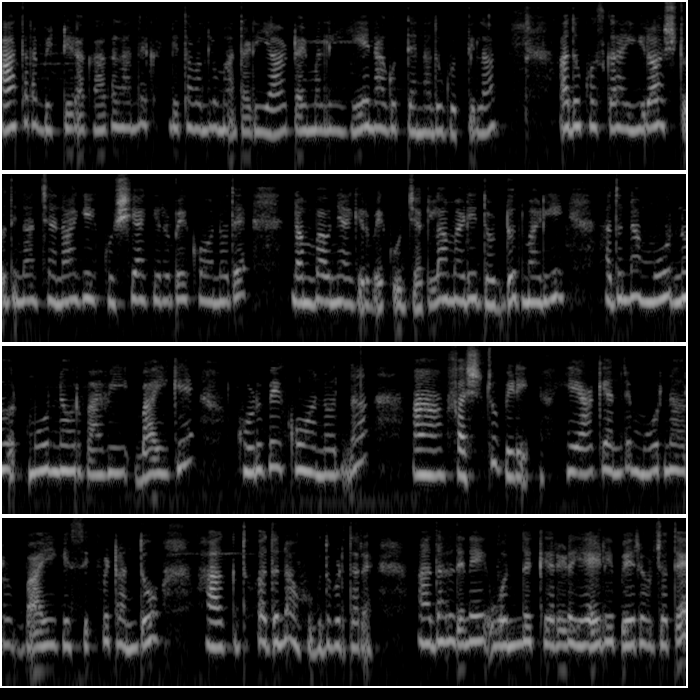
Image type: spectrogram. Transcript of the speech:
ಆ ಥರ ಬಿಟ್ಟಿಡೋಕ್ಕಾಗಲ್ಲ ಅಂದರೆ ಖಂಡಿತವಾಗ್ಲೂ ಮಾತಾಡಿ. ಯಾವ ಟೈಮಲ್ಲಿ ಏನಾಗುತ್ತೆ ಅನ್ನೋದು ಗೊತ್ತಿಲ್ಲ. ಅದಕ್ಕೋಸ್ಕರ ಇರೋ ಅಷ್ಟು ದಿನ ಚೆನ್ನಾಗಿ ಖುಷಿಯಾಗಿರಬೇಕು ಅನ್ನೋದೇ ನಮ್ಮ ಆಗಿರಬೇಕು. ಜಗಳ ಮಾಡಿ, ದೊಡ್ಡದು ಮಾಡಿ, ಅದನ್ನು ಮೂರ್ನೂರು ಮೂರ್ನವ್ರ ಬಾವಿ, ಬಾಯಿಗೆ ಕೊಡಬೇಕು ಅನ್ನೋದನ್ನ ಫಸ್ಟು ಬಿಡಿ. ಯಾಕೆ ಅಂದರೆ ಮೂರ್ನವ್ರ ಬಾಯಿಗೆ ಸಿಕ್ಬಿಟ್ರಂತೂ ಹಾಕ್ದು ಅದನ್ನು ಹುಗ್ದು ಬಿಡ್ತಾರೆ ಅದಲ್ಲದೆ ಒಂದಕ್ಕೆ ಎರಡು ಹೇಳಿ ಬೇರೆಯವ್ರ ಜೊತೆ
